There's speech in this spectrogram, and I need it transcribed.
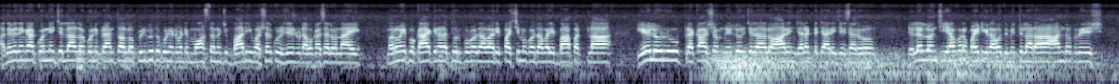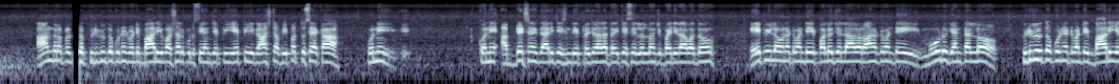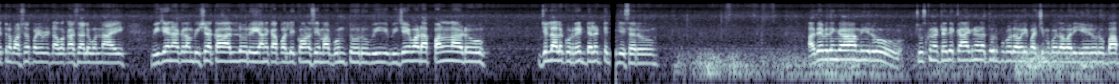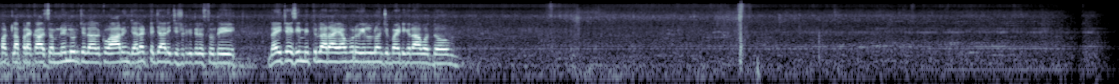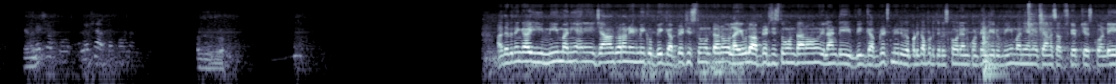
అదేవిధంగా కొన్ని జిల్లాల్లో కొన్ని ప్రాంతాల్లో పిడుగుతూ కూడినటువంటి మోస్తరు నుంచి భారీ వర్షాలు కురిసేటువంటి అవకాశాలు ఉన్నాయి. మరోవైపు కాకినాడ తూర్పుగోదావరి పశ్చిమ గోదావరి బాపట్ల ఏలూరు ప్రకాశం నెల్లూరు జిల్లాలో ఆరెంజ్ అలర్ట్ జారీ చేశారు. ఇళ్ళలోంచి ఎవరు బయటికి రావద్దు మిత్రులారా. ఆంధ్రప్రదేశ్ ఆంధ్రప్రదేశ్లో పిడుగులతో కూడినటువంటి భారీ వర్షాలు కురుస్తాయని చెప్పి ఏపీ రాష్ట్ర విపత్తు శాఖ కొన్ని కొన్ని అప్డేట్స్ అనేది జారీ చేసింది. ప్రజలారా దయచేసి ఇళ్ళలోంచి బయటికి రావద్దు. ఏపీలో ఉన్నటువంటి పలు జిల్లాలో రానటువంటి మూడు గంటల్లో పిడుగులతో కూడినటువంటి భారీ ఎత్తున వర్షాలు పడేటువంటి అవకాశాలు ఉన్నాయి. విజయనగరం విశాఖ అల్లూరి అనకాపల్లి కోనసీమ గుంటూరు వి విజయవాడ పల్నాడు జిల్లాలకు రెడ్ అలర్ట్ చేశారు. అదేవిధంగా మీరు చూసుకున్నట్లయితే కాకినాడ తూర్పుగోదావరి పశ్చిమ గోదావరి ఏలూరు బాపట్ల ప్రకాశం నెల్లూరు జిల్లాలకు ఆరెంజ్ అలర్ట్ జారీ చేసినట్టు తెలుస్తుంది. దయచేసి మిత్రులారా ఎవరు ఇళ్ళలోంచి బయటికి రావద్దు. అదేవిధంగా ఈ మీ మనీ అనే ఛానల్ ద్వారా నేను మీకు బిగ్ అప్డేట్స్ ఇస్తూ ఉంటాను లైవ్లో అప్డేట్స్ ఇస్తూ ఉంటాను. ఇలాంటి బిగ్ అప్డేట్స్ మీరు ఎప్పటికప్పుడు తెలుసుకోవాలి అనుకుంటే మీరు మీ మనీ అనే ఛానల్ సబ్స్క్రైబ్ చేసుకోండి.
